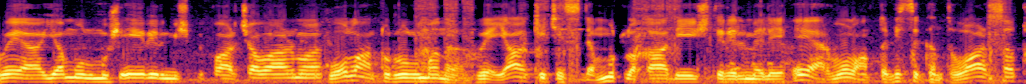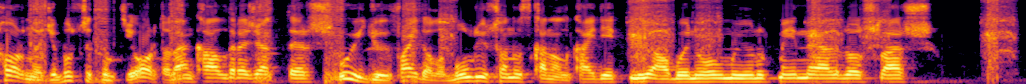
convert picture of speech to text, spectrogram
veya yamulmuş eğrilmiş bir parça var mı? Volant rulmanı ve yağ keçesi de mutlaka değiştirilmeli. Eğer volantta bir sıkıntı varsa tornacı bu sıkıntıyı ortadan kaldıracaktır. Bu videoyu faydalı bulduysanız kanalı kaydetmeyi, abone olmayı unutmayın değerli dostlar. you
